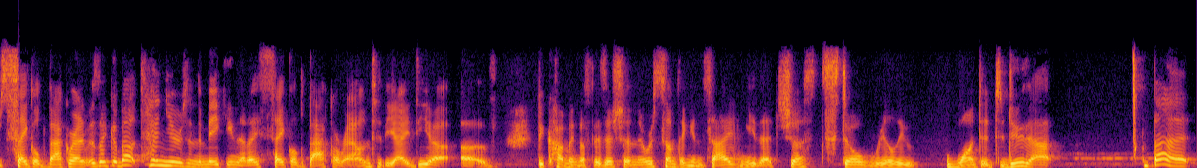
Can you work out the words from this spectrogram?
cycled back around. It was like about 10 years in the making that I cycled back around to the idea of becoming a physician. There was something inside me that just still really wanted to do that. But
